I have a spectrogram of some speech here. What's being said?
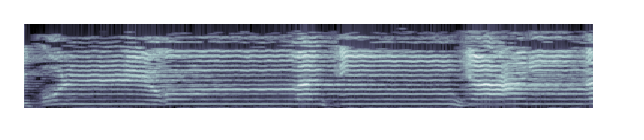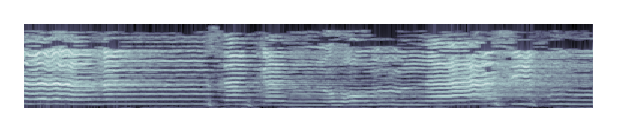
لكل أمة جعلنا من سكنهم ناسكون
